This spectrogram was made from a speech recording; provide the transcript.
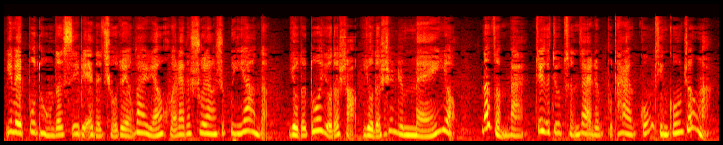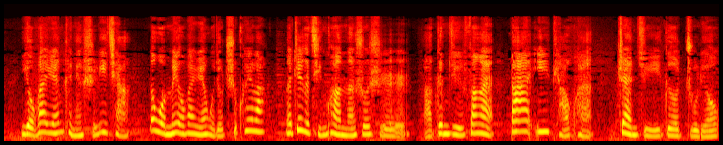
因为不同的 CBA 的球队外援回来的数量是不一样的，有的多，有的少，有的甚至没有。那怎么办？这个就存在着不太公平公正嘛。有外援肯定实力强，那我没有外援我就吃亏了。那这个情况呢，说是啊，根据方案八一条款占据一个主流，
